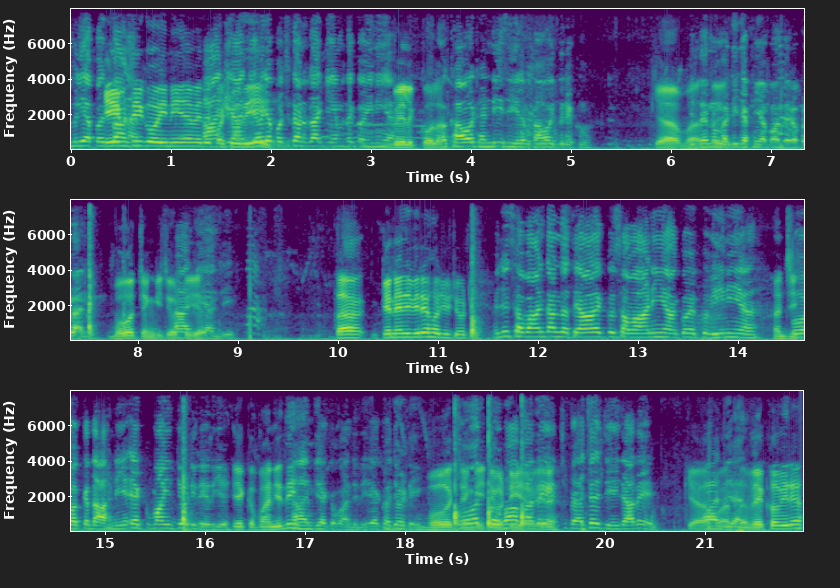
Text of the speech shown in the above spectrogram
ਮਿਲੀ ਆਪਾਂ ਹੀ। ਕੀਮਤੀ ਕੋਈ ਨਹੀਂ ਐਵੇਂ ਦੇ ਹਾਂਜੀ, ਪਸ਼ੂ ਹਾਂਜੀ, ਦੀ। ਇਹ ਪੁੱਛ ਤੁਹਾਨੂੰ ਦਾ ਕੀਮਤ ਕੋਈ ਨਹੀਂ ਆ। ਬਿਲਕੁਲ। ਖਾਓ ਠੰਡੀ ਸੀਲ ਵਿਖਾਓ ਇੱਧਰ ਦੇਖੋ। ਕੀ ਬਾਤ ਇੱਧਰ ਨੂੰ ਹੈ ਮੱਦੀ ਜੱਫੀਆਂ ਪਾਉਂਦੇ ਰਹੋ ਭਲਾ ਨੂੰ ਬਹੁਤ ਚੰਗੀ ਝੋਟੀ ਹਾਂਜੀ ਹੈ ਹਾਂਜੀ। ਤਾਂ ਕਿੰਨੇ ਦੀ ਵੀਰੇ ਹੋ ਜੂ ਝੋਟੀ ਜੀ ਸਵਾਨ ਤੁਹਾਨੂੰ ਦੱਸਿਆ ਇੱਕ ਸਵਾ ਨਹੀਂ ਆ ਕੋਈ ਇੱਕ ਵੀ ਨਹੀਂ ਆ ਹਾਂਜੀ। ਕੋਈ ਇੱਕ 10 ਨਹੀਂ ਆ ਇੱਕ ਪੰਜ ਝੋਟੀ ਦੇ ਦਈਏ। ਇੱਕ ਪੰਜ ਦੀ? ਹਾਂਜੀ ਇੱਕ ਪੰਜ ਦੀ ਇੱਕ ਝੋਟੀ ਬਹੁਤ ਚੰਗੀ ਝੋਟੀ ਆ ਵੀਰੇ। ਸਪੈਸ਼ਲ ਚੀਜ਼ ਆ ਤੇ। ਕੀ ਹਾਂਜੀ, ਬਾਤ ਹੈ ਹਾਂਜੀ। ਵੇਖੋ ਵੀਰੇ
